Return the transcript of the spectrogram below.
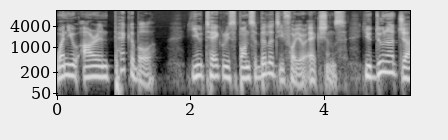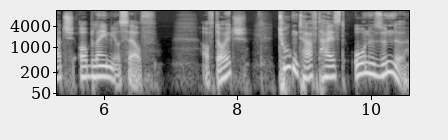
When you are impeccable, you take responsibility for your actions. You do not judge or blame yourself. Auf Deutsch, tugendhaft heißt ohne Sünde.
